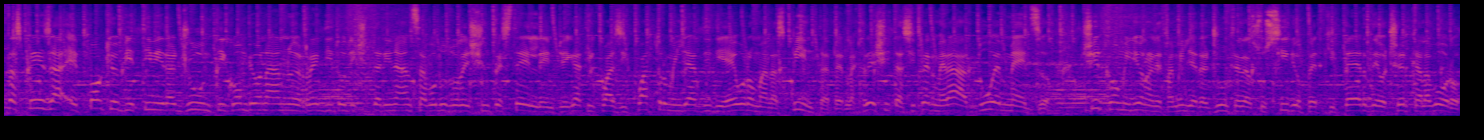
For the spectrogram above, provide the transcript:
Tanta spesa e pochi obiettivi raggiunti. Compie un anno il reddito di cittadinanza voluto dai 5 Stelle, impiegati quasi 4 miliardi di euro, ma la spinta per la crescita si fermerà a 2,5. Circa un milione le famiglie raggiunte dal sussidio per chi perde o cerca lavoro,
